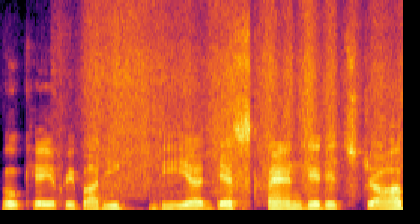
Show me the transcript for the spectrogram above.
Okay, everybody, the uh, desk fan did its job,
